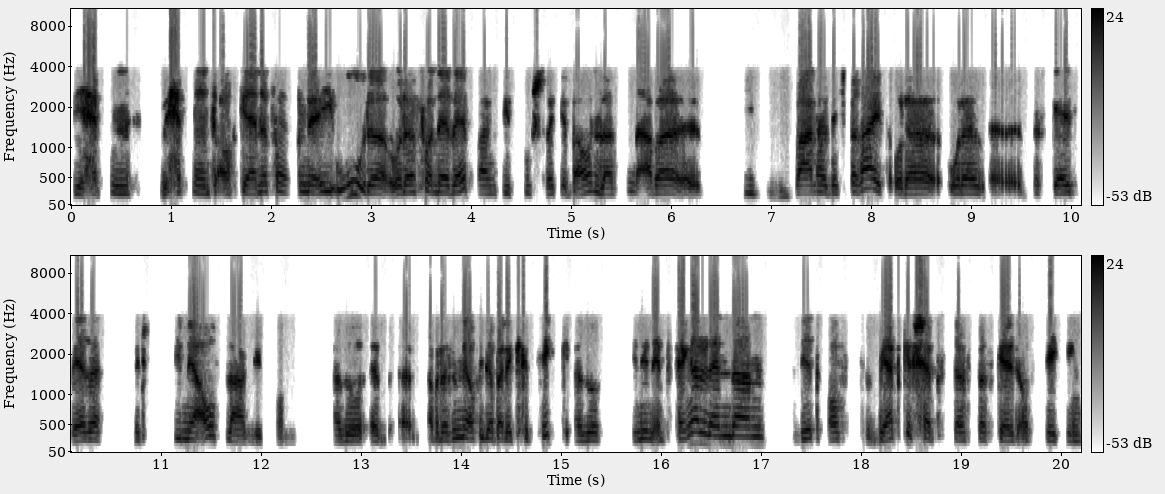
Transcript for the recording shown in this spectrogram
wir hätten, wir hätten uns auch gerne von der EU oder, oder von der Weltbank die Zugstrecke bauen lassen, aber äh, die waren halt nicht bereit oder, oder äh, das Geld wäre mit viel mehr Auflagen gekommen. Also, äh, aber da sind wir auch wieder bei der Kritik. Also in den Empfängerländern wird oft wertgeschätzt, dass das Geld aus Peking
